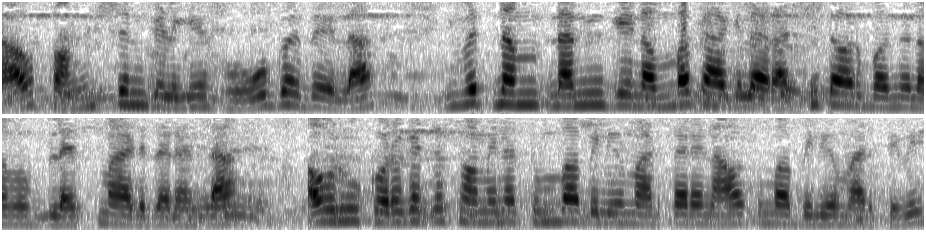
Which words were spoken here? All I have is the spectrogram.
ಯಾವ ಫಂಕ್ಷನ್ಗಳಿಗೆ ಹೋಗೋದೇ ಇಲ್ಲ. ಇವತ್ತು ನಮ್ ನನ್ಗೆ ನಂಬಕ್ಕಾಗಿಲ್ಲ. ರಚಿತಾ ಅವ್ರು ಬಂದು ನಮಗೆ ಬ್ಲೆಸ್ ಮಾಡಿದ್ದಾರೆ ಅಂತ. ಅವರು ಕೊರಗಜ್ಜ ಸ್ವಾಮಿನ ತುಂಬಾ ಬಿಲೀವ್ ಮಾಡ್ತಾರೆ. ನಾವು ತುಂಬಾ ಬಿಲೀವ್ ಮಾಡ್ತೀವಿ.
